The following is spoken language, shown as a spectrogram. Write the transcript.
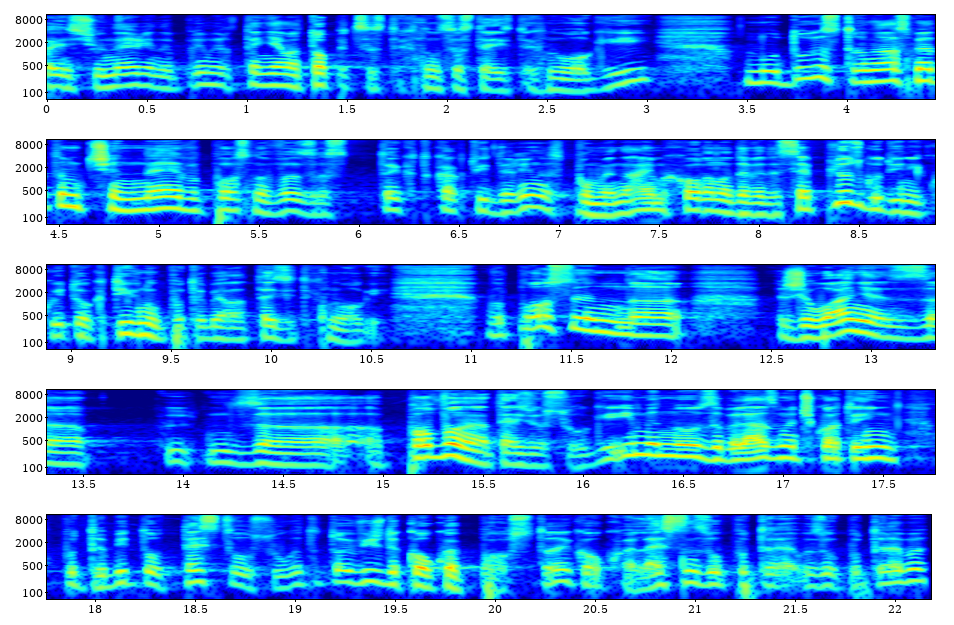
пенсионери, например, те нямат опит с, техно, с тези технологии, но от друга страна смятам, че не е въпрос на възраст, тъй като, както и Дарина спомена, има хора на 90 плюс години, които активно употребяват тези технологии. Въпросът е на желание за за пробване на тези услуги, именно забелязваме, че когато един потребител тества услугата, той вижда колко е проста и колко е лесна за употреба, за употреба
